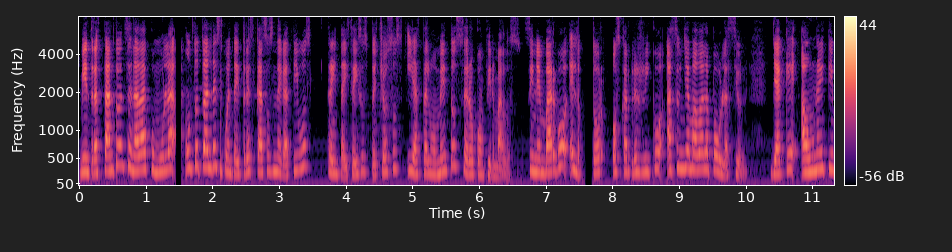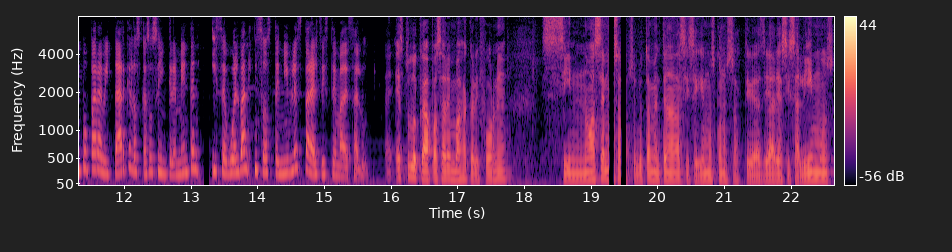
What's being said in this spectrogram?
Mientras tanto, Ensenada acumula un total de 53 casos negativos, 36 sospechosos y hasta el momento cero confirmados. Sin embargo, el doctor Oscar Pérez Rico hace un llamado a la población, ya que aún hay tiempo para evitar que los casos se incrementen y se vuelvan insostenibles para el sistema de salud. Eh, esto es lo que va a pasar en Baja California si no hacemos absolutamente nada, si seguimos con nuestras actividades diarias, si salimos,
